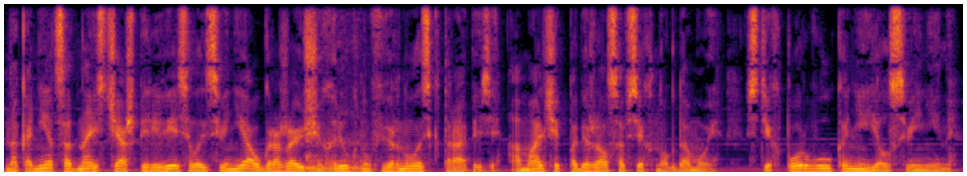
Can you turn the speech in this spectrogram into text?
Наконец, одна из чаш перевесила, и свинья, угрожающе хрюкнув, вернулась к трапезе. А мальчик побежал со всех ног домой. С тех пор Вулка не ел свинины.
